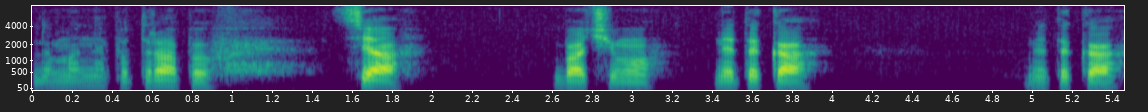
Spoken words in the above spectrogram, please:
до мене потрапив, ця, бачимо, не така не така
